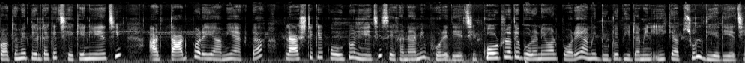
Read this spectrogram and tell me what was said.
প্রথমে তেলটাকে ছেঁকে নিয়েছি আর তারপরে আমি একটা প্লাস্টিকের কৌটো নিয়েছি, সেখানে আমি ভরে দিয়েছি। কৌটোটাতে ভরে নেওয়ার পরে আমি দুটো ভিটামিন ই ক্যাপসুল দিয়ে দিয়েছি।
